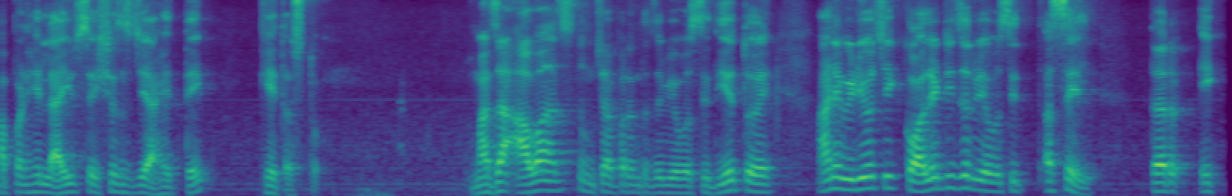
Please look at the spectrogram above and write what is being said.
आपण हे लाईव्ह सेशन्स जे आहेत ते घेत असतो. माझा आवाज तुमच्यापर्यंत जर व्यवस्थित येतो आहे आणि व्हिडिओची क्वालिटी जर व्यवस्थित असेल तर एक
